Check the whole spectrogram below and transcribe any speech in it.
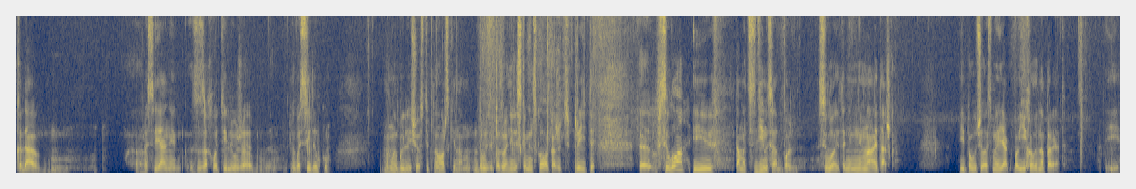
коли росіяни захватили вже Васильівку, ну, ми були ще в Степногорске, нам друзі позвонили з Кам'янського, кажуть, приїдьте е, в село і там відсидимося, бо село це не, многоэтажка. І вийшло, ми як поїхали наперед. И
